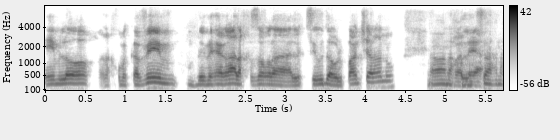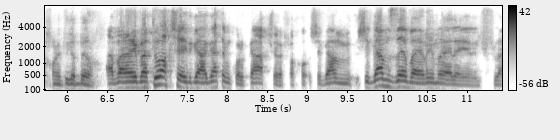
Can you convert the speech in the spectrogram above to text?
אם לא, אנחנו מקווים במהרה לחזור לציוד האולפן שלנו. לא, אנחנו אבל, נמצא, אנחנו נתגבר. אבל אני בטוח שהתגעגעתם כל כך, שלפחות, שגם, שגם זה בימים האלה יהיה נפלא.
